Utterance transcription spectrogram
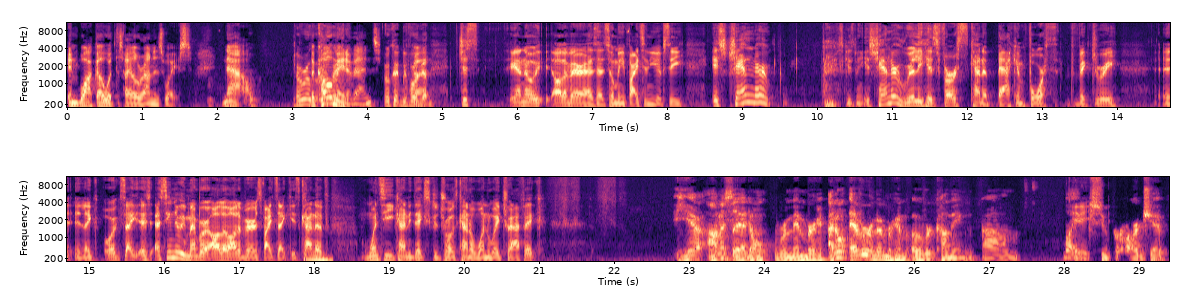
and walk out with the title around his waist. Now, But real- the co-main event. Real quick before Go we go, ahead. just I know Oliveira has had so many fights in the UFC. Is Chandler, excuse me, is Chandler really his first kind of back and forth victory? Uh, like, or I, I seem to remember all of Oliveira's fights. Like, it's kind of once he kind of takes control, it's kind of one way traffic. Yeah, honestly, I don't remember. I don't ever remember him overcoming um, like super hardship,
